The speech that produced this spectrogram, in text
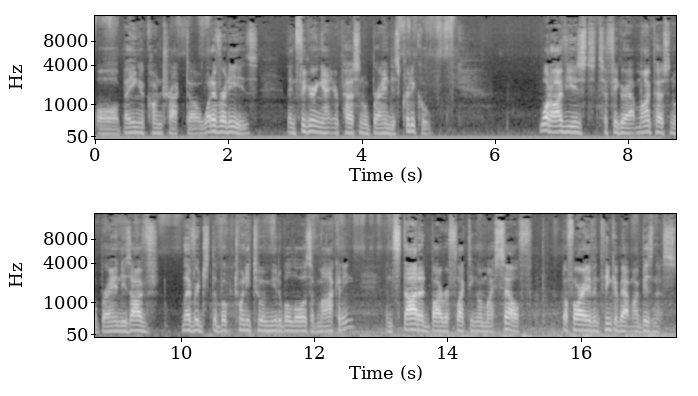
or being a contractor or whatever it is, then figuring out your personal brand is critical. What I've used to figure out my personal brand is I've leveraged the book 22 Immutable Laws of Marketing and started by reflecting on myself before I even think about my business.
